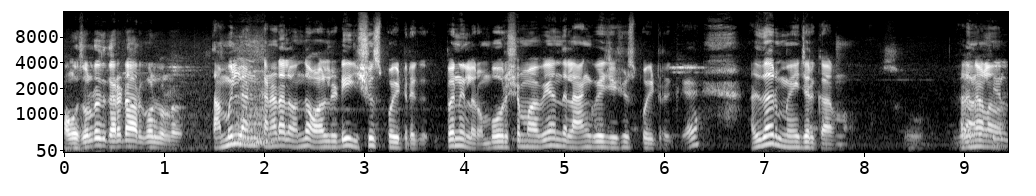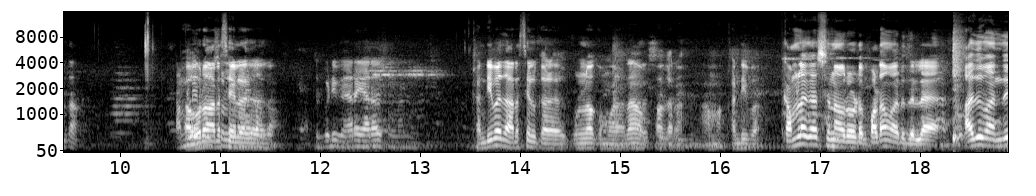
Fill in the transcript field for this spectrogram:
அவங்க சொல்கிறது கரெக்டாக இருக்கும்னு சொல்கிறேன் தமிழ் அண்ட் கன்னடாவில் வந்து ஆல்ரெடி இஷ்யூஸ் போயிட்டு இருக்கு இப்போன்னு இல்லை ரொம்ப வருஷமாகவே அந்த லாங்குவேஜ் இஷ்யூஸ் போயிட்டு இருக்கு அதுதான் ஒரு மேஜர் காரணம். ஸோ அதனால தான். தமிழ் ஒரு அரசியல். மற்றபடி வேற யாராவது சொன்னாங்க? கண்டிப்பாக அது அரசியல் க உள்நோக்கமாக தான் பார்க்குறேன். ஆமாம் கண்டிப்பாக கமலஹாசன் அவரோட படம் வருதுல்ல அது வந்து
